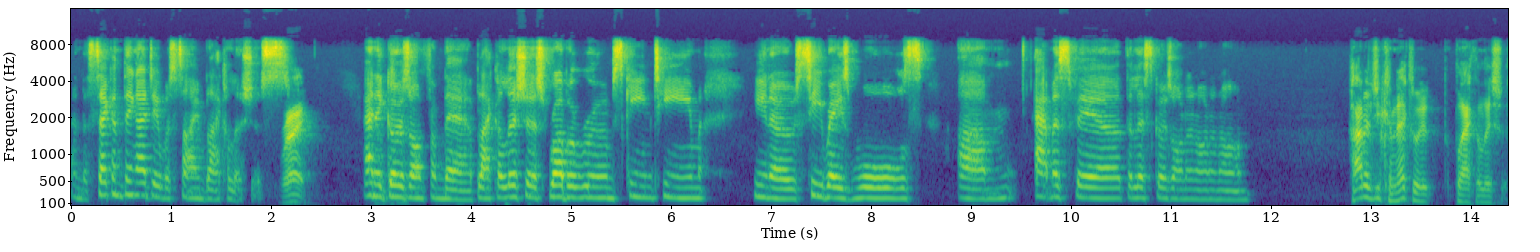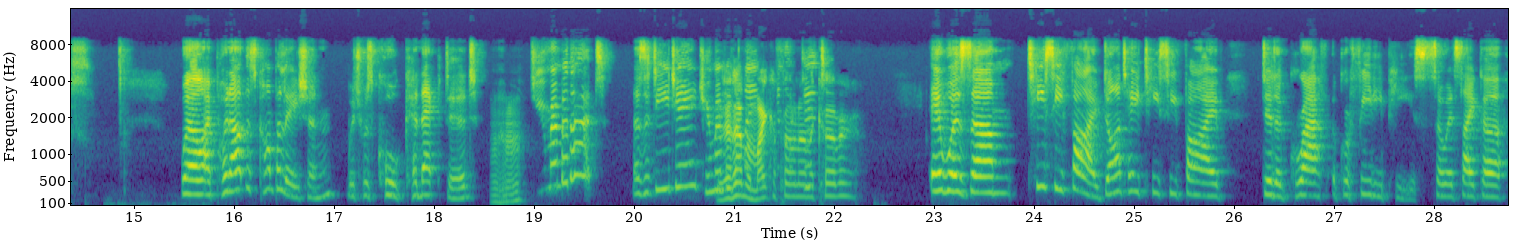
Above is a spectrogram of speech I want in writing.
And the second thing I did was sign Blackalicious. Right. And it goes on from there. Blackalicious, Rubber Room, Scheme Team, you know, Sea Ray's Walls, um, Atmosphere. The list goes on and on and on. How did you connect with Blackalicious? Well, I put out this compilation, which was called Connected. Mm-hmm. Do you remember that as a DJ? Do you remember? That? Did it have a microphone Connected? on the cover? It was um, TC5. Dante TC5 did a graph, a graffiti piece. So it's like a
